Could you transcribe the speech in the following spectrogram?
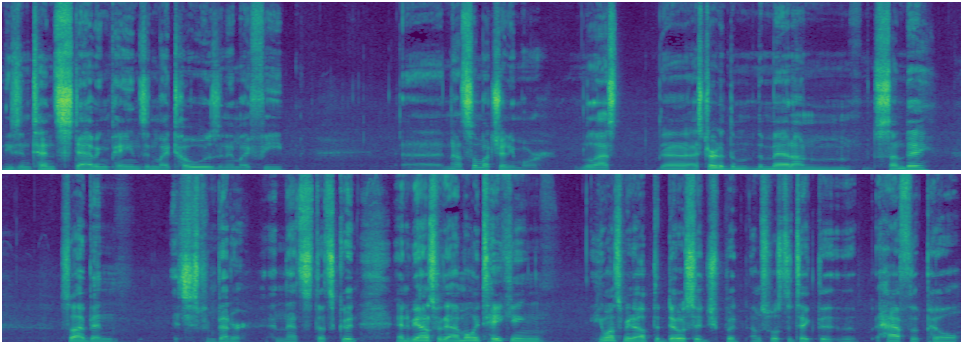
these intense stabbing pains in my toes and in my feet. Uh, not so much anymore. The last uh, I started the the med on Sunday, so I've been it's just been better, and that's that's good. And to be honest with you, I'm only taking. He wants me to up the dosage, but I'm supposed to take the, the half the pill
